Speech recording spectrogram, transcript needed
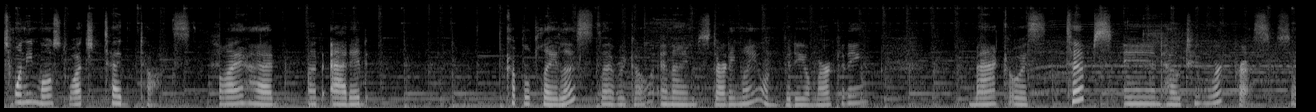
20 most watched TED Talks. So I had I've added couple playlists. There we go. And I'm starting my own video marketing, Mac OS tips, and how to WordPress. So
